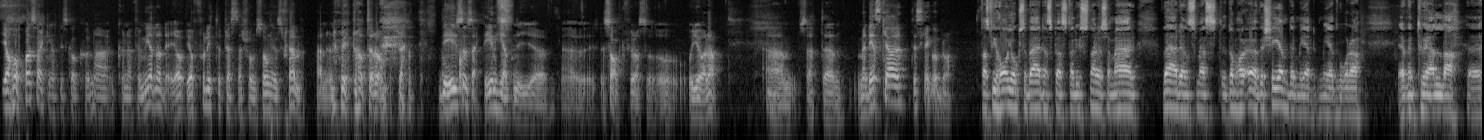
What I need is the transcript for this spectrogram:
jag hoppas verkligen att vi ska kunna, kunna förmedla det. Jag, jag får lite prestationsångest själv här nu när vi pratar om det. Det är ju som sagt det är en helt ny eh, sak för oss att, att, att göra. Um, så att, eh, men det ska, det ska gå bra. Fast vi har ju också världens bästa lyssnare som är världens mest, de har överseende med, med våra eventuella eh,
